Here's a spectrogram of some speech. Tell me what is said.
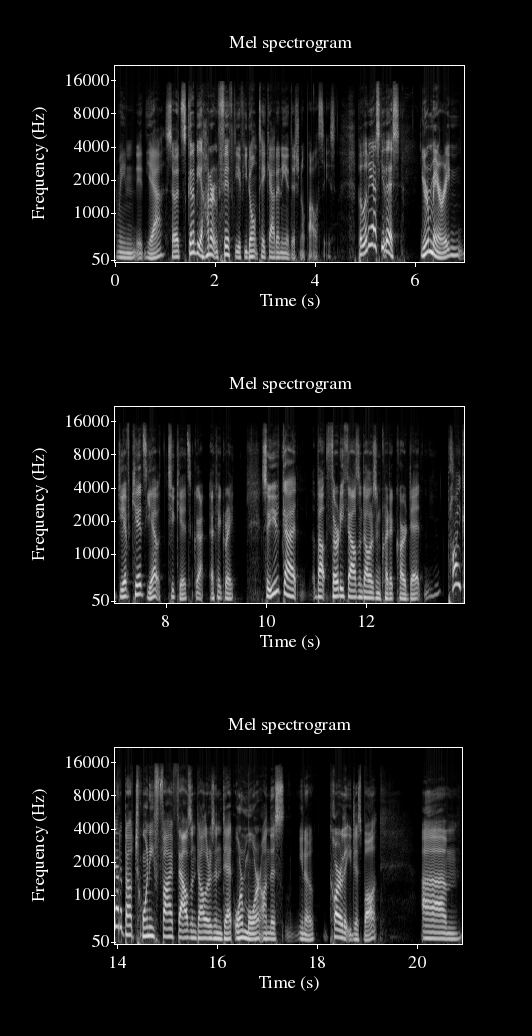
I mean, it, yeah. So it's going to be 150 if you don't take out any additional policies. But let me ask you this: You're married. Do you have kids? Yeah, two kids. Okay, great. So you've got about thirty thousand dollars in credit card debt. You probably got about twenty five thousand dollars in debt or more on this, you know, car that you just bought. Um,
